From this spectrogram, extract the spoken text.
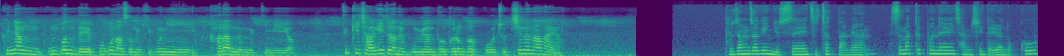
그냥 본 건데 보고 나서는 기분이 가라앉는 느낌이에요. 특히 자기 전에 보면 더 그런 것 같고 좋지는 않아요. 부정적인 뉴스에 지쳤다면 스마트폰을 잠시 내려놓고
